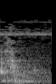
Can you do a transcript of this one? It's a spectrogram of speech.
come.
